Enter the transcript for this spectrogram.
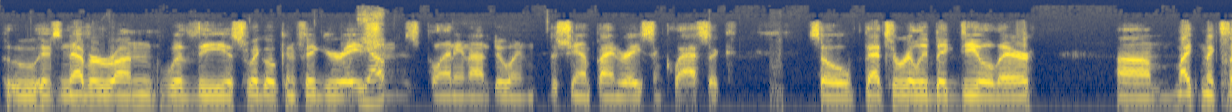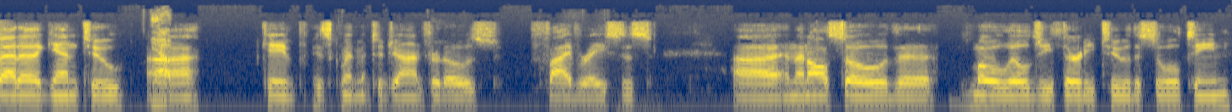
who has never run with the Oswego configuration, yep. is planning on doing the Champagne Race and Classic. So that's a really big deal there. Um, Mike McVetta again too yep. uh, gave his commitment to John for those five races, uh, and then also the Mo Lilji 32, the Sewell team,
